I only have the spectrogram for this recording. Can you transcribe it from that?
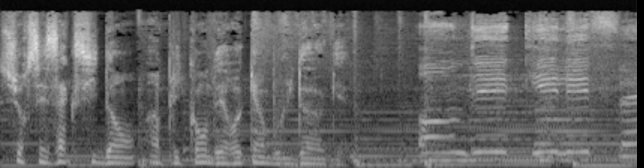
sur ces accidents impliquant des requins bulldogs. On dit qu'il y fait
